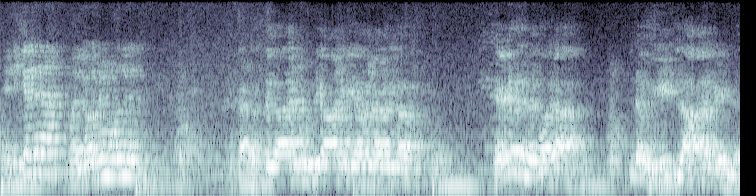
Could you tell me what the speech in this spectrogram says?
എനിക്കെന്തിനാ? വല്ലവരുടെ മുതൽ. കടത്തുകാരൻ കുട്ടി ആടിയവനാണല്ലോ ഏടെ നിന്റെ പോരാ. നിന്റെ വീട്ടിൽ ആരൊക്കെ ഉണ്ട്?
